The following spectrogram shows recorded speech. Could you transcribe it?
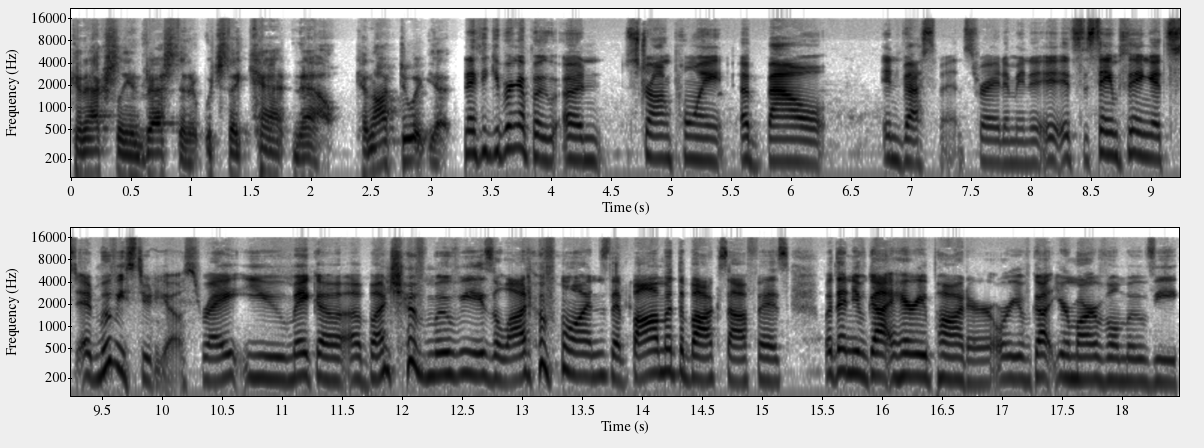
can actually invest in it, which they can't now, cannot do it yet. And I think you bring up a, a strong point about investments, right? I mean, it, it's the same thing. It's at movie studios, right? You make a, a, bunch of movies, a lot of ones that bomb at the box office, but then you've got Harry Potter or you've got your Marvel movie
